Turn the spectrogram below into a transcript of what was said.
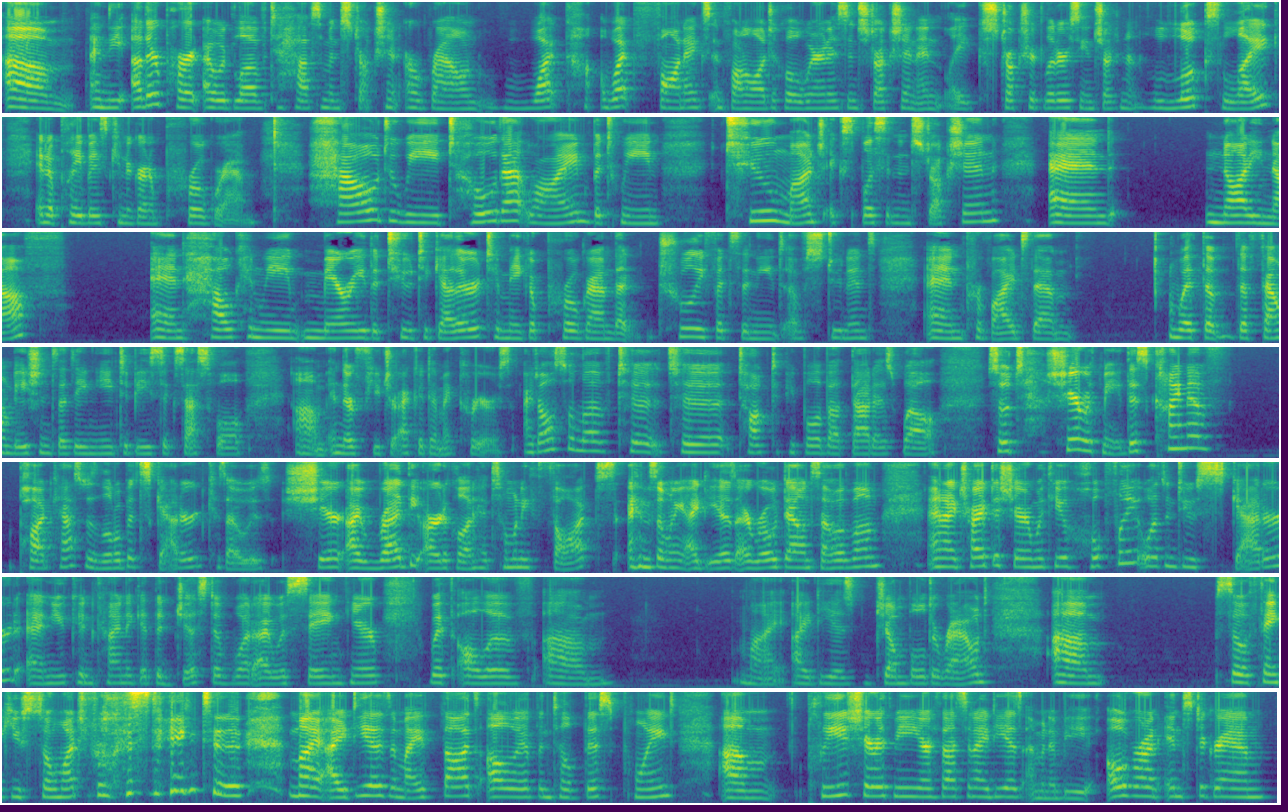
Um, and the other part, I would love to have some instruction around what what phonics and phonological awareness instruction and like structured literacy instruction looks like in a play-based kindergarten program. How do we toe that line between too much explicit instruction and not enough? And how can we marry the two together to make a program that truly fits the needs of students and provides them with the, the foundations that they need to be successful um, in their future academic careers. I'd also love to to talk to people about that as well. So share with me. This kind of podcast was a little bit scattered because I was share I read the article and had so many thoughts and so many ideas. I wrote down some of them and I tried to share them with you. Hopefully it wasn't too scattered and you can kind of get the gist of what I was saying here with all of um, my ideas jumbled around. Um, so thank you so much for listening to my ideas and my thoughts all the way up until this point. Um, please share with me your thoughts and ideas. I'm going to be over on Instagram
